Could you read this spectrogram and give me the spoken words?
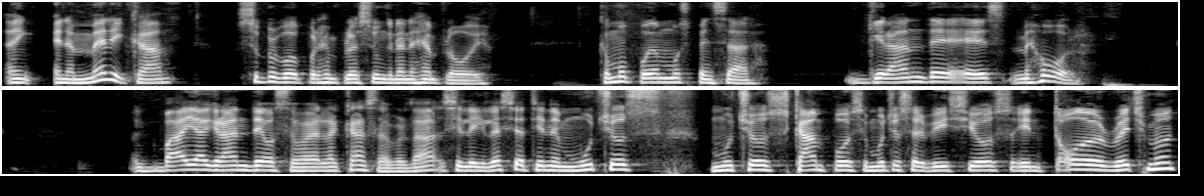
En, en América, Super Bowl, por ejemplo, es un gran ejemplo hoy. ¿Cómo podemos pensar? Grande es mejor. Vaya grande o se vaya a la casa, ¿verdad? Si la iglesia tiene muchos, muchos campos y muchos servicios en todo Richmond,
